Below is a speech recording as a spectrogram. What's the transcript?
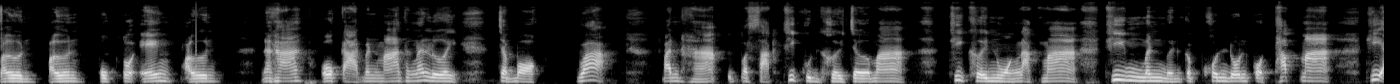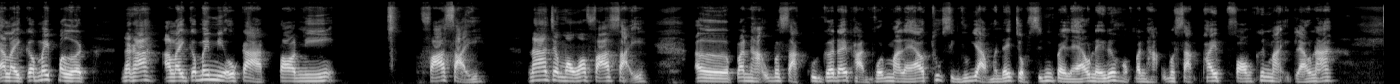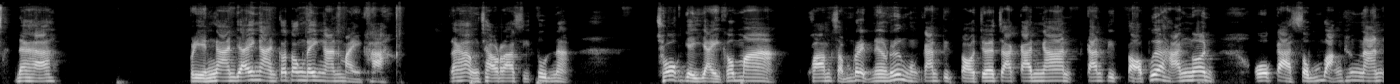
ปืนปืนปลุกตัวเองปืนนะคะ โอกาสมันมาทั้งนั้นเลย จะบอกว่าปัญหาอุปสรรคที่คุณเคยเจอมา ที่เคยหน่วงหนักมา ที่มันเหมือนกับคนโดนกดทับมา ที่อะไรก็ไม่เปิดนะคะ อะไรก็ไม่มีโอกาสตอนนี้ ฟ้าใส น่าจะมองว่าฟ้าใสเอ่อปัญหาอุปสรรคคุณก็ได้ผ่านพ้นมาแล้ว ทุกสิ่งทุกอย่างมันได้จบสิ้นไปแล้ว ในเรื่องของปัญหาอุปสรรคไพ่ฟ้องขึ้นมาอีกแล้วนะนะคะ เปลี่ยนงานย้ายงานก็ต้องได้งานใหม่ค่ะนะคะของชาวราศีตุลน่ะโชคใหญ่ ๆ ก็มาความสำเร็จในเรื่องของการติดต่อเจรจาการงาน การติดต่อเพื่อหาเงิน โอกาสสมหวังทั้งนั้น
